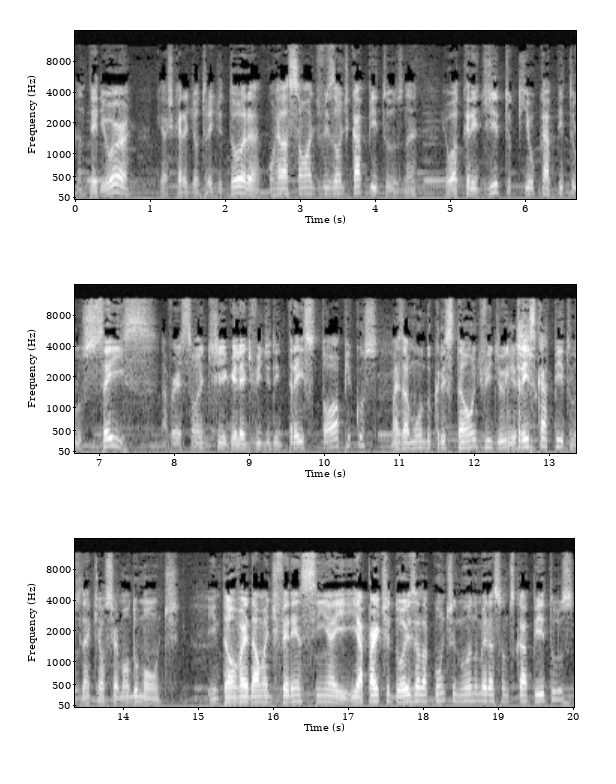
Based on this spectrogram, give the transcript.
anterior, que acho que era de outra editora, com relação à divisão de capítulos, né? Eu acredito que o capítulo 6 na versão antiga ele é dividido em três tópicos, mas a Mundo Cristão dividiu em Isso. três capítulos, né? Que é o Sermão do Monte. Então vai dar uma diferencinha aí. E a parte 2 ela continua a numeração dos capítulos,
